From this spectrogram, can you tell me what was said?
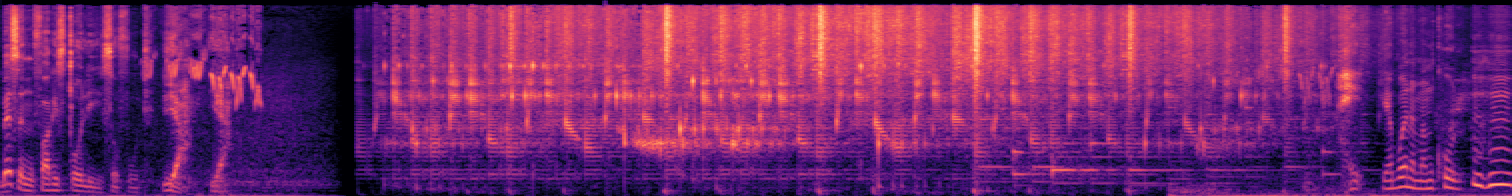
Bese ngifaka isixoliso futhi. ya ya Hey, uyabona mamkhulu? Mhm.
